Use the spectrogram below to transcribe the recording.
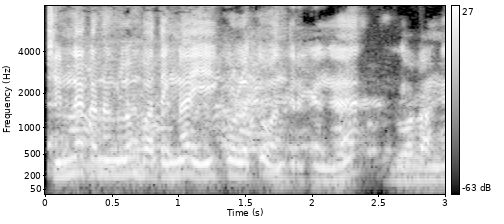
சின்ன கணங்களும் பாத்தீங்கன்னா ஈக்குவலுக்கு வந்திருக்குங்க. சொல்றாங்க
